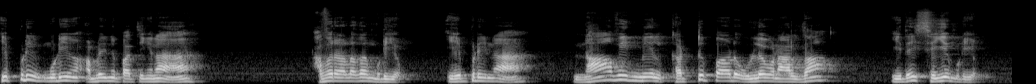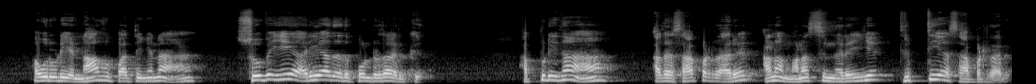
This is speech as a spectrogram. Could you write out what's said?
எப்படி முடியும் அப்படின்னு பார்த்தீங்கன்னா அவரால் தான் முடியும். எப்படின்னா நாவின் மேல் கட்டுப்பாடு உள்ளவனால் தான் இதை செய்ய முடியும். அவருடைய நாவு பார்த்திங்கன்னா சுவையே அறியாதது போன்று தான் இருக்குது அப்படி தான் அதை சாப்பிட்றாரு. ஆனால் மனசு நிறைய திருப்தியாக சாப்பிட்றாரு.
